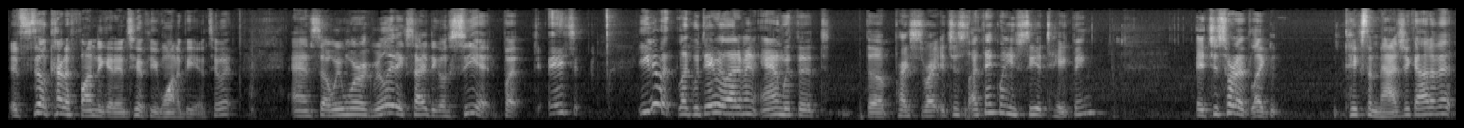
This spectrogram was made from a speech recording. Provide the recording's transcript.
it's still kind of fun to get into if you want to be into it. And so we were really excited to go see it, but it's even with, like with David Letterman and with the the Price is Right. It just I think when you see it taping, it just sort of like takes the magic out of it.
